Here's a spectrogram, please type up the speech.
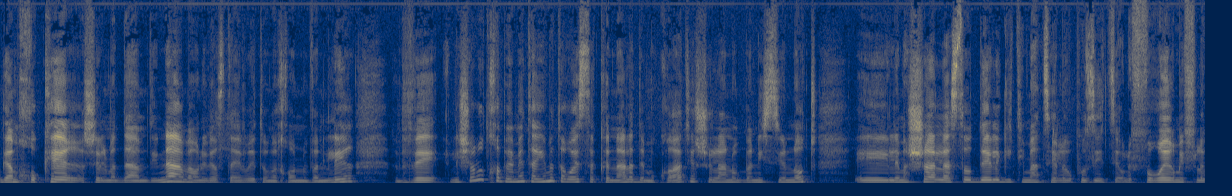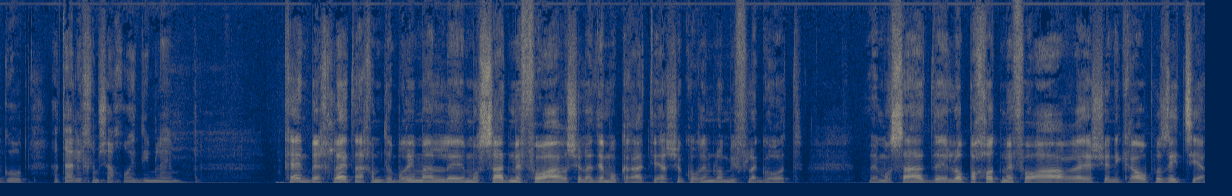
גם חוקר של מדע המדינה באוניברסיטה העברית ומכון ון ליר, ולשאול אותך באמת, האם אתה רואה סכנה לדמוקרטיה שלנו בניסיונות, אה, למשל, לעשות דה-לגיטימציה לאופוזיציה, או לפורר מפלגות, התהליכים שאנחנו עדים להם? כן, בהחלט. אנחנו מדברים על אה, מוסד מפואר של הדמוקרטיה, שקוראים לו מפלגות, ומוסד אה, לא פחות מפואר אה, שנקרא אופוזיציה.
